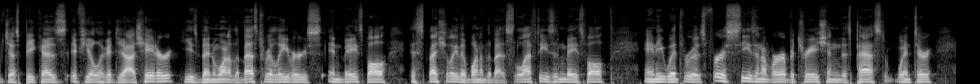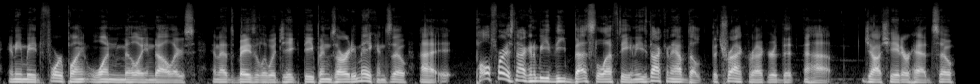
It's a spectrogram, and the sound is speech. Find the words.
just because if you look at Josh Hader, he's been one of the best relievers in baseball, especially the one of the best lefties in baseball. And he went through his first season of arbitration this past winter, and he made $4.1 million. And that's basically what Jake Diekman's already making. So uh, it, Paul Fry is not going to be the best lefty, and he's not going to have the, the track record that uh, Josh Hader had. So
